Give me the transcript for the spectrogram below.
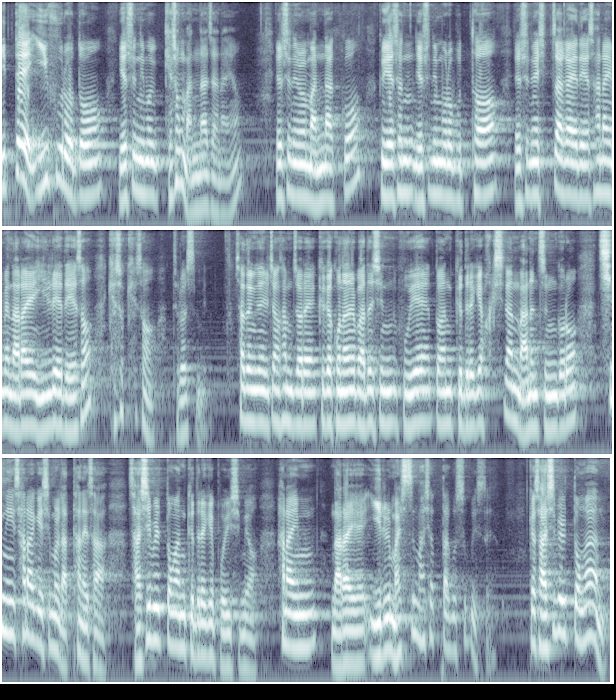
이때 이후로도 예수님을 계속 만나잖아요. 예수님을 만났고 그 예수, 예수님으로부터 예수님의 십자가에 대해서 하나님의 나라의 일에 대해서 계속해서 들었습니다. 사도행전 1장 3절에 그가 고난을 받으신 후에 또한 그들에게 확실한 많은 증거로 친히 살아계심을 나타내사 40일 동안 그들에게 보이시며 하나님 나라의 일을 말씀하셨다고 쓰고 있어요. 그러니까 40일 동안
